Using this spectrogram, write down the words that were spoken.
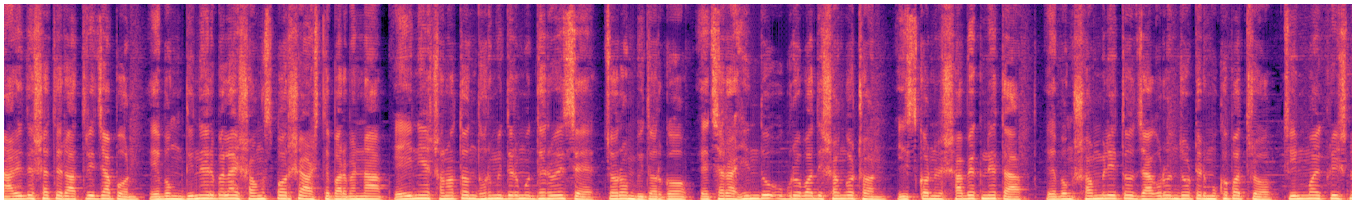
নারীদের সাথে রাত্রি যাপন এবং দিনের বেলায় সংস্পর্শে আসতে পারবেন না। এই নিয়ে সনাতন ধর্মীদের মধ্যে রয়েছে চরম বিতর্ক। এছাড়া হিন্দু উগ্রবাদী সংগঠন, ইসকনের সাবেক নেতা এবং সম্মিলিত জাগরণ জোটের মুখপাত্র চিন্ময় কৃষ্ণ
